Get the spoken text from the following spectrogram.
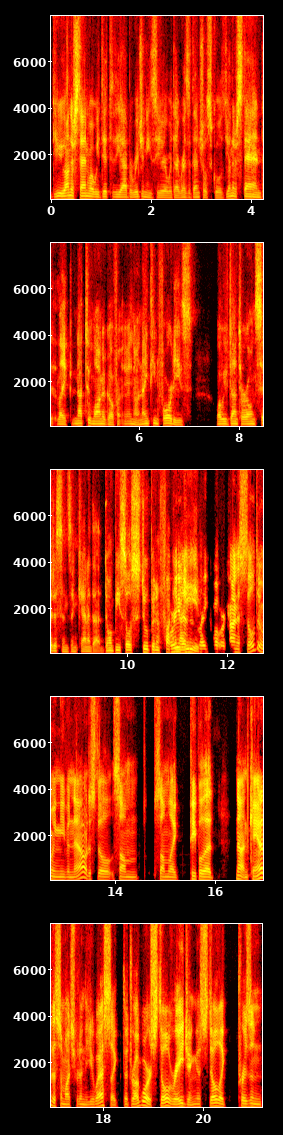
do you understand what we did to the Aborigines here with our residential schools? Do you understand, like, not too long ago, from, you know, 1940s, what we've done to our own citizens in Canada? Don't be so stupid and fucking even, naive. Like what we're kind of still doing even now to still some, some like people that not in Canada so much, but in the U.S., like the drug war is still raging. It's still like prison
